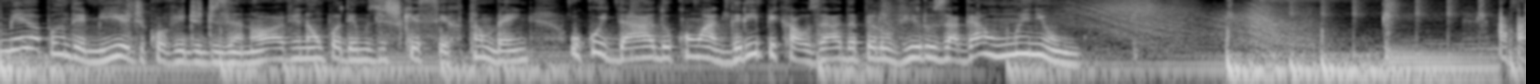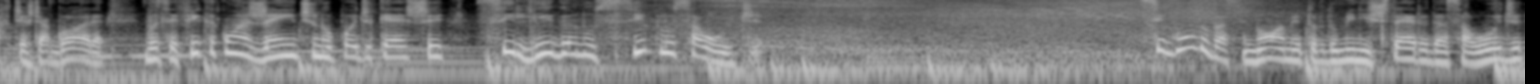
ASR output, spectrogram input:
Em meio à pandemia de Covid-19, não podemos esquecer também o cuidado com a gripe causada pelo vírus H1N1. A partir de agora, você fica com a gente no podcast Se Liga no Ciclo Saúde. Segundo o vacinômetro do Ministério da Saúde,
